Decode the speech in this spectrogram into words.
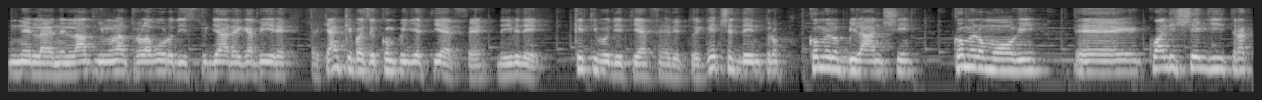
nel, nel, in un altro lavoro di studiare, capire, perché anche poi se compri gli ETF devi vedere che tipo di ETF hai detto, che c'è dentro, come lo bilanci, come lo muovi, eh, quali scegli tra...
